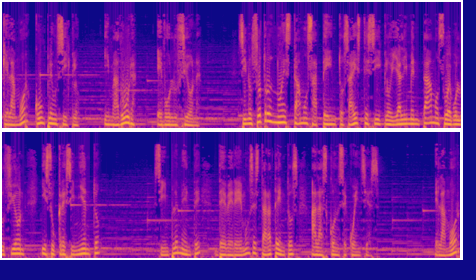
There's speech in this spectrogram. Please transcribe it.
que el amor cumple un ciclo y madura, evoluciona. Si nosotros no estamos atentos a este ciclo y alimentamos su evolución y su crecimiento, simplemente deberemos estar atentos a las consecuencias. El amor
